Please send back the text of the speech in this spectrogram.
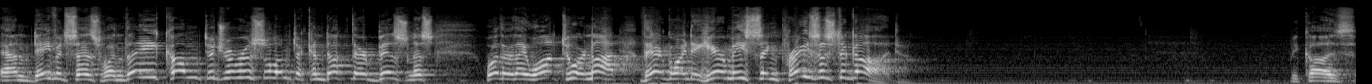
And David says, when they come to Jerusalem to conduct their business, whether they want to or not, they're going to hear me sing praises to God. Because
